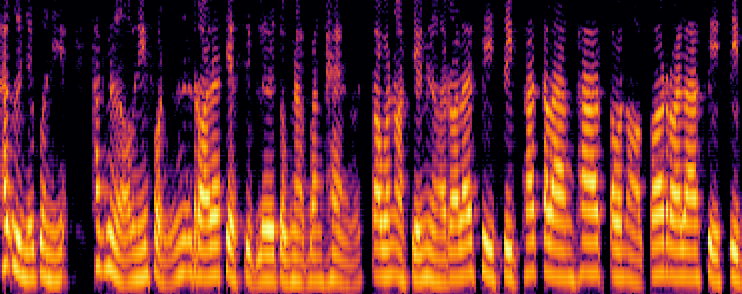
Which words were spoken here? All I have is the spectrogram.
ภาคอื่นเยอะกว่านี้ ภาคเหนือวันนี้ฝนร้อยละเจ็ดสิบเลยตกหนักบางแห่ง ตะวันออกเฉียงเหนือร้อยละสี่สิบภาคกลางภาคตะวันออกก็ร้อยละสี่สิบ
